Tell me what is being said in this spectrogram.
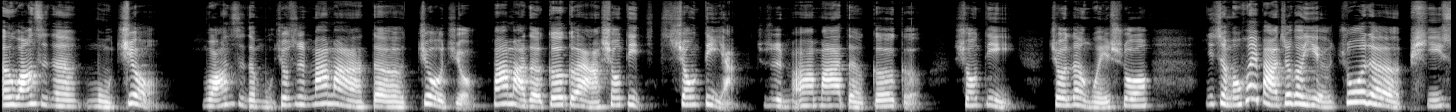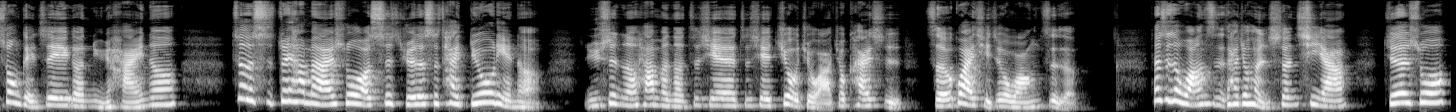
而王子的母舅。王子的母舅是妈妈的舅舅，妈妈的哥哥啊，兄弟兄弟呀，就是妈妈的哥哥兄弟，就认为说，你怎么会把这个野猪的皮送给这个女孩呢？这是对他们来说是觉得是太丢脸了。于是呢，他们呢这些这些舅舅啊，就开始责怪起这个王子了。但是这王子他就很生气啊，觉得说，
